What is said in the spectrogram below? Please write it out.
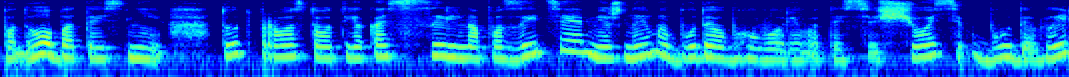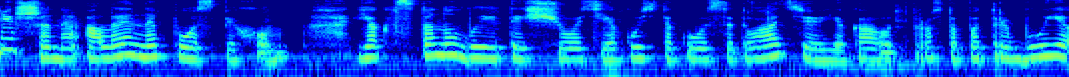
подобатись. Ні. Тут просто от якась сильна позиція між ними буде обговорюватися. Щось буде вирішене, але не поспіхом. Як встановити щось, якусь таку ситуацію, яка от просто потребує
